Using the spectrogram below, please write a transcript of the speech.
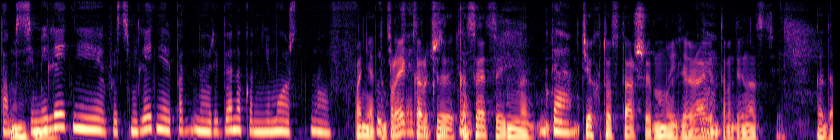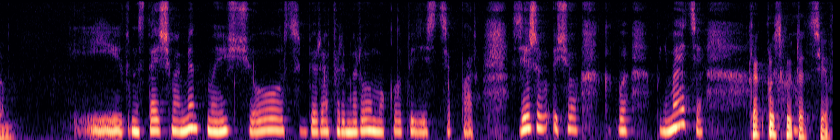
там 7-летний, 8-летний ну, ребенок, он не может, ну, Понятно, проект, короче, касается именно да. тех, кто старше, ну, или равен да. там 12 годам. И в настоящий момент мы еще собираем, формируем около 50 пар. Здесь же еще, как бы, понимаете... Как происходит отсев?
